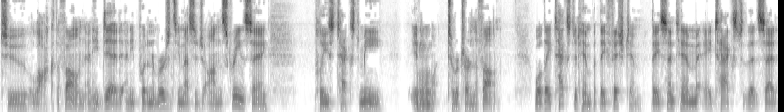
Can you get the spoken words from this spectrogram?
to lock the phone, and he did, and he put an emergency message on the screen saying, "Please text me if you want to return the phone." Well, they texted him, but they phished him. They sent him a text that said,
